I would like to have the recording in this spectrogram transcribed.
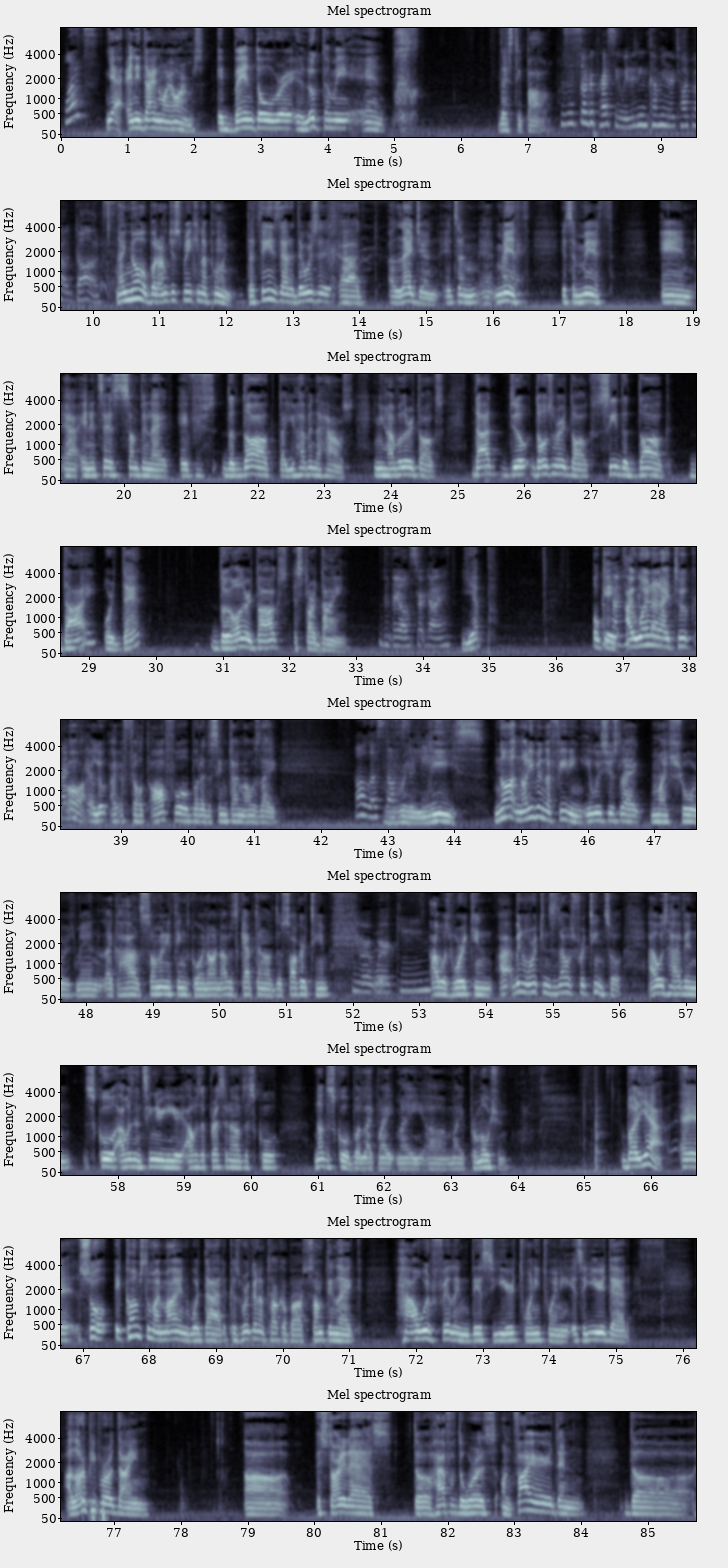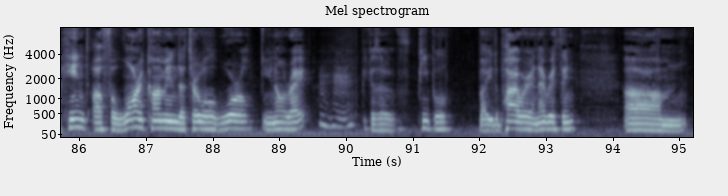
What? Yeah, and it died in my arms. It bent over, it looked at me, and destipado. This is so depressing. We didn't even come here to talk about dogs. I know, but I'm just making a point. The thing is that there was a uh, a legend. It's a myth. It's a myth, and uh, and it says something like if the dog that you have in the house and you have other dogs, that do, those other dogs see the dog die or dead, the other dogs start dying. Did they all start dying? Yep. Okay, I went and I took. Oh, I look. I felt awful, but at the same time, I was like, Oh, dogs. to release. Not not even a feeding. It was just like my shores, man. Like I had so many things going on. I was captain of the soccer team. You were working. I was working. I've been working since I was 14. So I was having school. I was in senior year. I was the president of the school, not the school, but like my my uh, my promotion. But yeah, uh, so it comes to my mind with that because we're gonna talk about something like how we're feeling this year, 2020. It's a year that a lot of people are dying. Uh, it started as the half of the world is on fire, then the hint of a war coming, the third world war, you know, right? Mm-hmm. Because of people, by the power and everything. Um,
